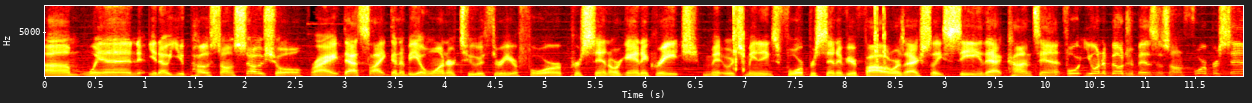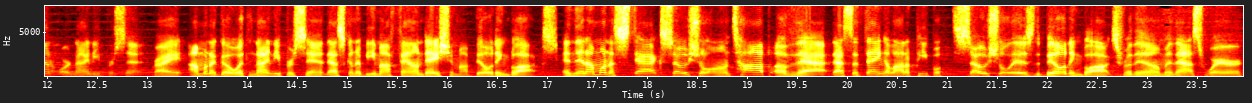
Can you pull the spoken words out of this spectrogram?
Um, when you know you post on social, right? That's like going to be a one or two or three or four percent organic reach, which means four percent of your followers actually see that content. For you want to build your business on four percent or ninety percent, right? I'm going to go with ninety percent. That's going to be my foundation, my building blocks, and then I'm going to stack social on top of that. That's the thing. A lot of people, social is the building blocks for them, and that's where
